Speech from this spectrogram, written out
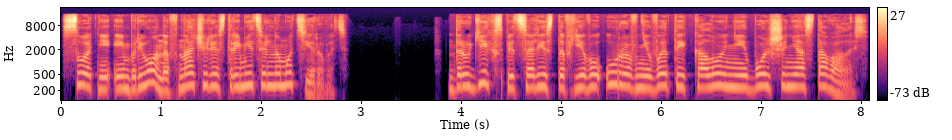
сотни эмбрионов начали стремительно мутировать. Других специалистов его уровня в этой колонии больше не оставалось.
